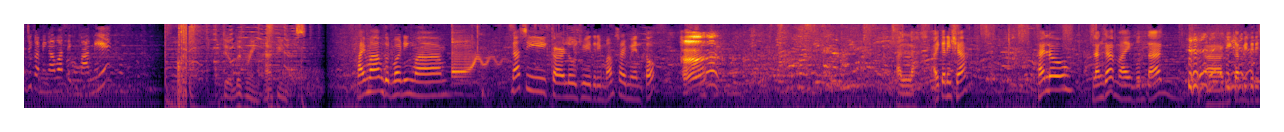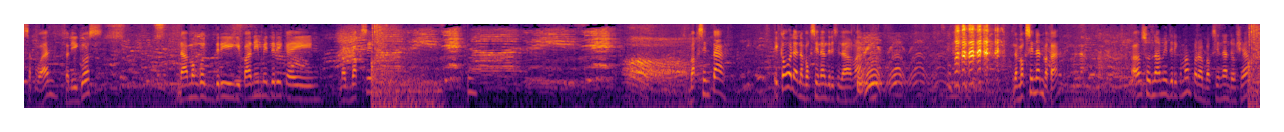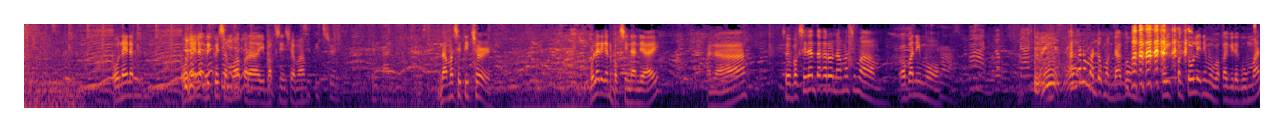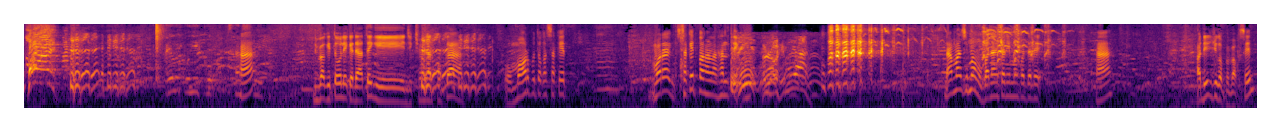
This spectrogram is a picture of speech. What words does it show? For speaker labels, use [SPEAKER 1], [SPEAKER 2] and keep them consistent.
[SPEAKER 1] Adyo kami ngawa sa imong mami.
[SPEAKER 2] delivering happiness.
[SPEAKER 3] Hi ma'am, good morning ma'am. Na si Carlo J. ma'am, Sarmiento? Ala, ay kani siya? Hello, langga, maayong buntag. Gi kami diri sa kuan, sa Ligos. Namang gud diri gipani mi diri kay magbaksin. Baksin ta. Ikaw wala na baksinan diri sila, ma'am? Nabaksinan ba ka? Wala. Ah, so namin diri ka ma'am para baksinan daw siya. Unay nag Unay nag-request sa mo para i-vaccine siya, ma'am.
[SPEAKER 4] teacher.
[SPEAKER 3] Naman si teacher. Wala di ka na baksinan di ay? Ana. So baksinan ta karon naman si ma'am. O ba nimo? Ang ano man dok magdagom? Kay pagtuli nimo wa ka gidaguman?
[SPEAKER 4] Ayaw ko hiko.
[SPEAKER 3] Ha? Di ba gituli ka dati gi-injectionan po ka? O more po to ka sakit. Murag sakit pa hantik. Ulohin mo yan. Naman si ma'am, banan ka nimang padali. Ha? Ah, di juga pa vaksin?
